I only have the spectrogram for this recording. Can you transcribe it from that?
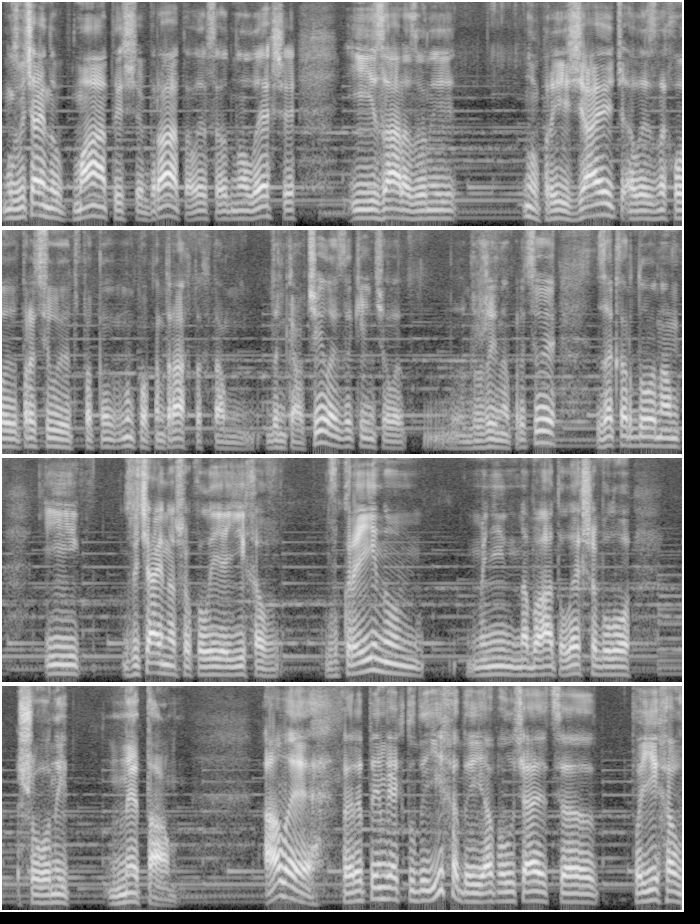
Ну, звичайно, мати ще брат, але все одно легше. І зараз вони ну, приїжджають, але знаходять, працюють по, ну, по контрактах. Там донька вчилась, закінчила, дружина працює за кордоном. І звичайно, що коли я їхав в Україну, мені набагато легше було, що вони не там. Але перед тим, як туди їхати, я, виходить, поїхав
